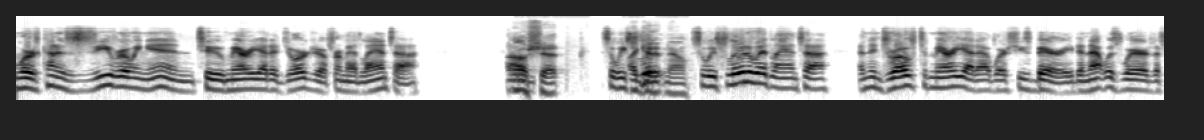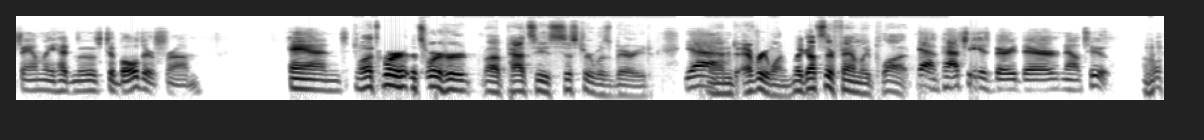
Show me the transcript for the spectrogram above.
we're kind of zeroing in to Marietta, Georgia from Atlanta. oh Um, shit. so we I get it now. So we flew to Atlanta and then drove to Marietta where she's buried, and that was where the family had moved to Boulder from. And Well, that's where that's where her uh, Patsy's sister was buried, yeah, and everyone like that's their family plot. yeah, and Patsy is buried there now too. Mhm.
